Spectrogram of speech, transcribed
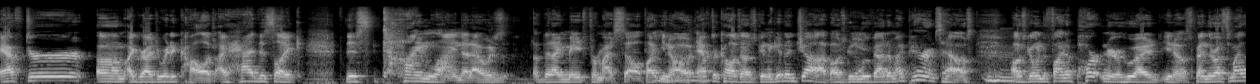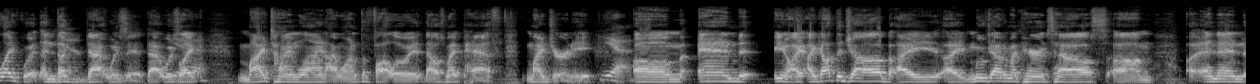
after um, I graduated college, I had this like this timeline that I was that I made for myself. Like you know, after college, I was going to get a job. I was going to Yeah. move out of my parents' house. I was going to find a partner who I'd you know spend the rest of my life with, and like Yeah. that was it. That was Yeah. like my timeline. I wanted to follow it. That was my path, my journey. Yeah. Um, and you know, I, I got the job. I, I moved out of my parents' house. Um, and then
